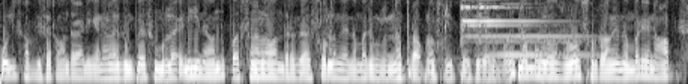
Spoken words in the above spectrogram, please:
போலீஸ் ஆஃபீஸராக வந்து அன்றைக்கி என்னால் எதுவும் பேச முடியல. இன்றைக்கி நான் வந்து பர்சனலாக வந்திருக்கேன். சொல்லுங்கள் இந்த மாதிரி உங்களுக்கு என்ன ப்ராப்ளம் சொல்லி பேசி வரும்போது நம்ம ரோஸ் சொல்கிறாங்க இந்த மாதிரி என் ஆஃபீஸ்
